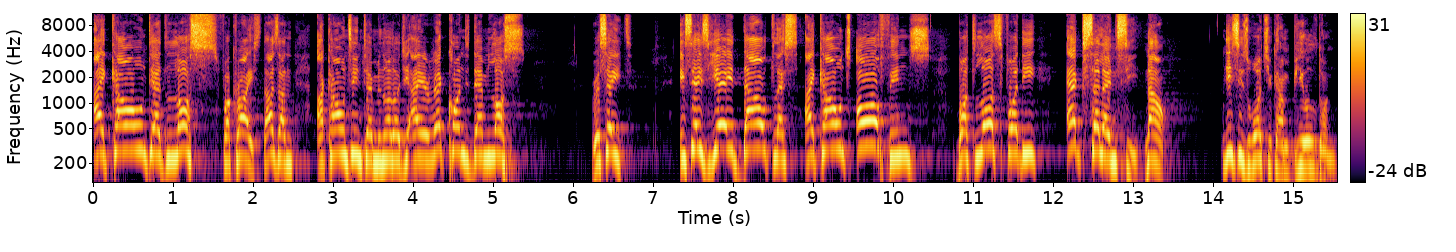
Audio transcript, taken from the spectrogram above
I counted loss for Christ. That's an accounting terminology. I reckoned them loss. Verse 8. He says, Yea, doubtless, I count all things but loss for the excellency. Now, this is what you can build on.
